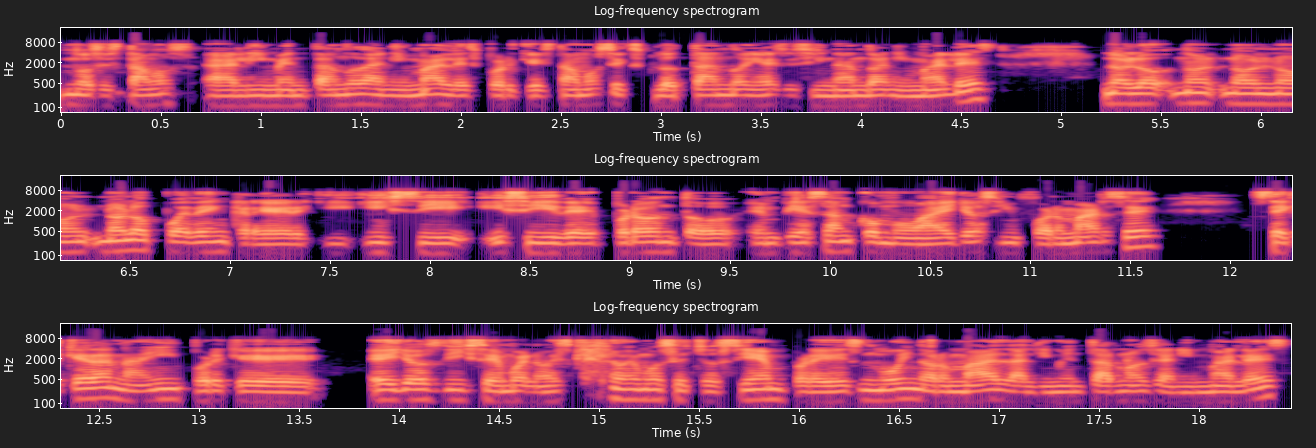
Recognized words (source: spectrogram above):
nos estamos alimentando de animales, porque estamos explotando y asesinando animales, no lo, no, no, no, no lo pueden creer. Y, y, si, y si de pronto empiezan como a ellos informarse, se quedan ahí porque ellos dicen, bueno, es que lo hemos hecho siempre, es muy normal alimentarnos de animales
